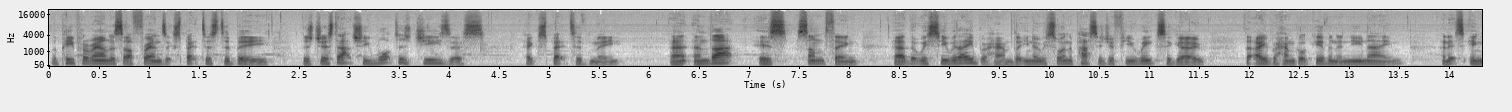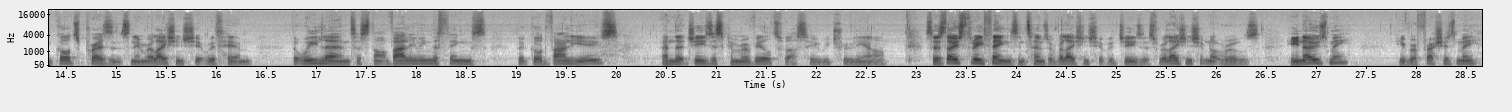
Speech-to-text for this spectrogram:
the people around us, our friends, expect us to be. There's just actually, what does Jesus expect of me? Uh, and that is something uh, that we see with Abraham, that, you know, we saw in the passage a few weeks ago that Abraham got given a new name. And it's in God's presence and in relationship with him that we learn to start valuing the things that God values and that Jesus can reveal to us who we truly are. So there's those three things in terms of relationship with Jesus. Relationship, not rules. He knows me, he refreshes me,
